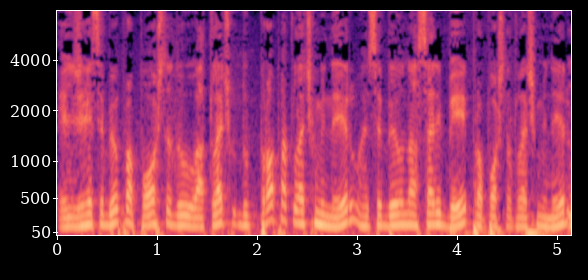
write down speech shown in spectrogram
ele já recebeu proposta do Atlético, do próprio Atlético Mineiro, recebeu na Série B proposta do Atlético Mineiro.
